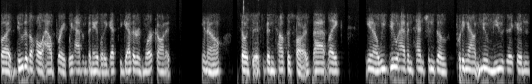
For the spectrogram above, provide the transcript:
but due to the whole outbreak, we haven't been able to get together and work on it, you know. So it's it's been tough as far as that. Like, you know, we do have intentions of putting out new music and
